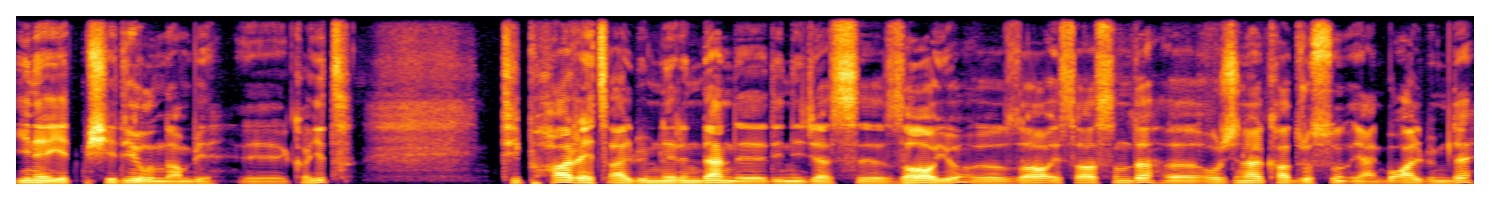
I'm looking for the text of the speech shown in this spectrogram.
Yine 77 yılından bir kayıt. Tipharet albümlerinden e, dinleyeceğiz e, Zao'yu. E, Zao esasında e, orijinal kadrosu yani bu albümde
